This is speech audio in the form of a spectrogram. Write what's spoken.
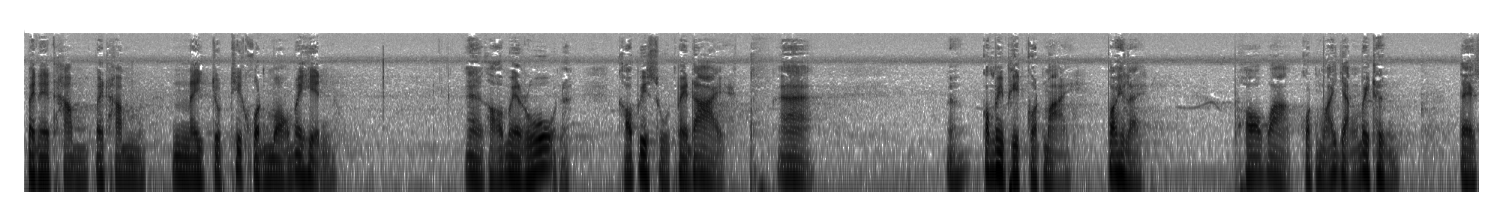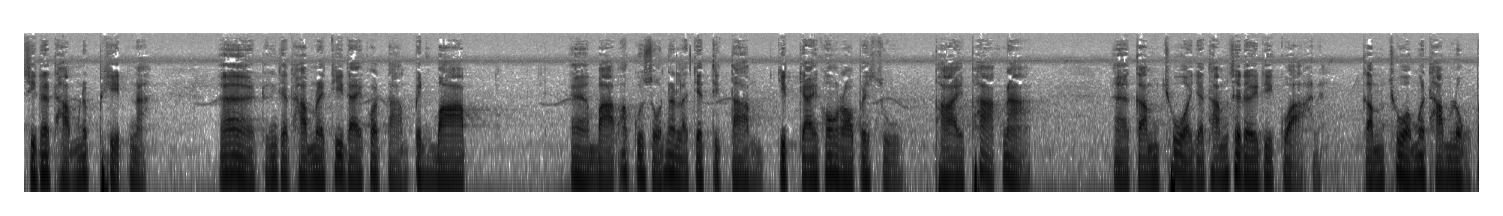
ไปในทำไปทำในจุดที่คนมองไม่เห็นเเขาไม่รู้นะเขาพิสูจน์ไม่ได้อ่า ก็ไม่ผิดกฎหมาย เพราะอะไร เพราะว่ากฎหมายอย่างไม่ถึง แต่ศีลธรรมนั้นผิดนะถึงจะทำในที่ใดก็ตามเป็นบาปบาปอากุศลนั่นแหละจะติดตามจิตใจของเราไปสู่ภายภาคหน้ากรรมชั่วอย่าทำเสียเลยดีกว่ากรรมชั่วเมื่อทำลงไป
